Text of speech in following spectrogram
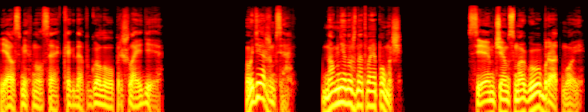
Я усмехнулся, когда в голову пришла идея. «Удержимся, но мне нужна твоя помощь». «Всем, чем смогу, брат мой.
